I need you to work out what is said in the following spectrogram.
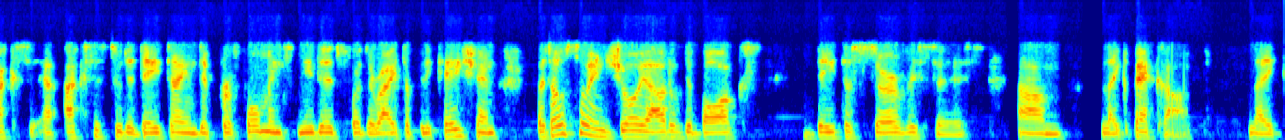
uh, access to the data and the performance needed for the right application, but also enjoy out of the box data services um, like backup, like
